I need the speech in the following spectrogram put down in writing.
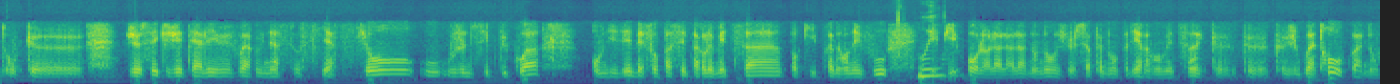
donc je sais que j'étais allé voir une association ou, je ne sais plus quoi. On me disait, ben, faut passer par le médecin pour qu'il prenne rendez-vous. Et puis, oh là là là là, non, non, je vais certainement pas dire à mon médecin que, que, que je bois trop, quoi. Donc,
